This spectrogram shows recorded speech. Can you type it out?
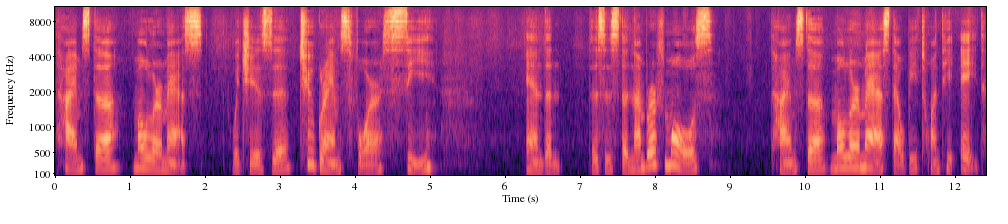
times the molar mass, which is 2 grams for C. And the, this is the number of moles times the molar mass, that will be 28.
